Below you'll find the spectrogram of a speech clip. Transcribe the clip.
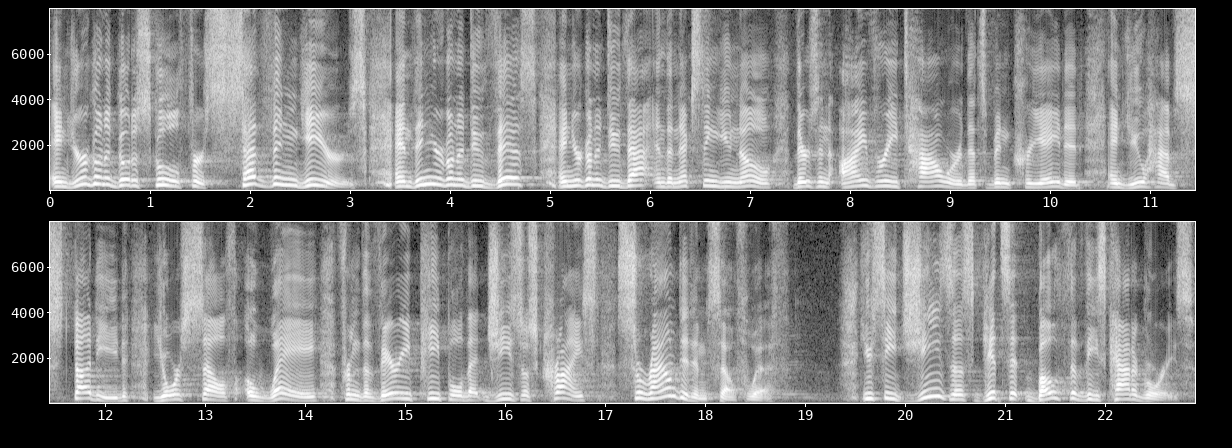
And you're going to go to school for seven years. And then you're going to do this and you're going to do that. And the next thing you know, there's an ivory tower that's been created, and you have studied yourself away from the very people that Jesus Christ surrounded himself with. You see, Jesus gets at both of these categories.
